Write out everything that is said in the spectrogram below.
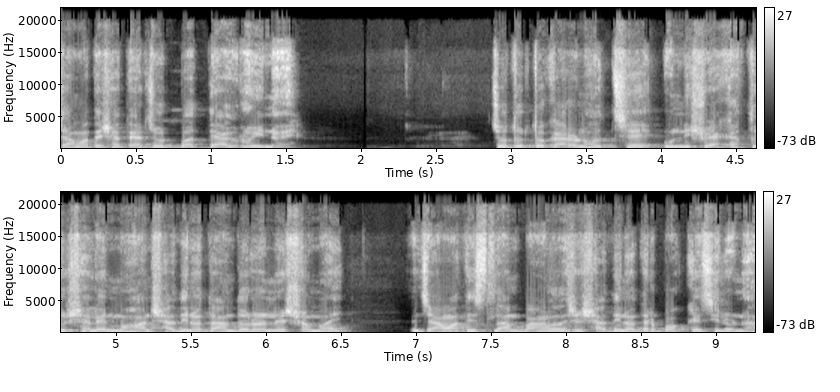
জামাতের সাথে আর জোট বাঁধতে আগ্রহী নয়। চতুর্থ কারণ হচ্ছে, উনিশশো একাত্তর সালের মহান স্বাধীনতা আন্দোলনের সময় জামাত ইসলাম বাংলাদেশের স্বাধীনতার পক্ষে ছিল না।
